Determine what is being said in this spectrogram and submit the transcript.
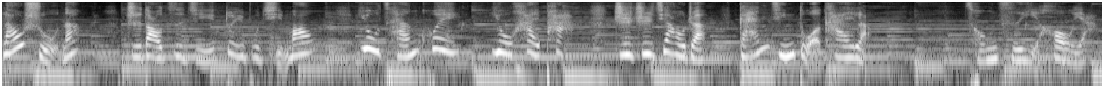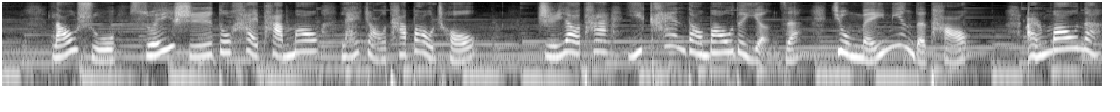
老鼠呢？知道自己对不起猫，又惭愧又害怕，吱吱叫着，赶紧躲开了。从此以后呀，老鼠随时都害怕猫来找它报仇，只要它一看到猫的影子，就没命的逃。而猫呢，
